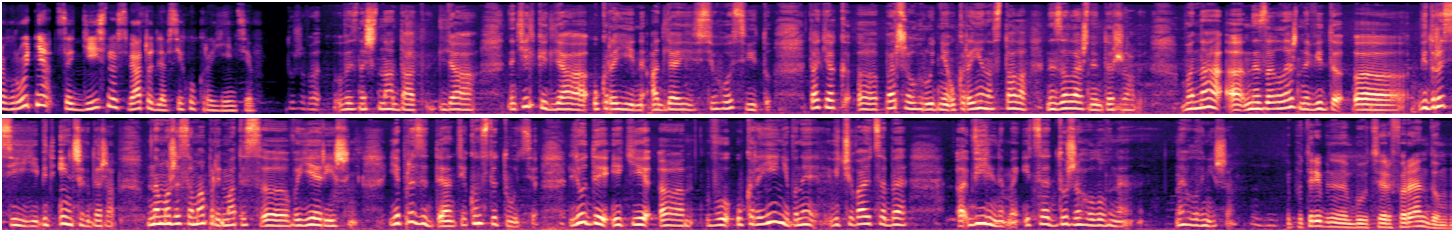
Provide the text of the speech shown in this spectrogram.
1 грудня це дійсно свято для всіх українців. Дуже визначна дата для не тільки для України, а для всього світу. Так як е, 1 грудня Україна стала незалежною державою, вона е, незалежна від, е, від Росії, від інших держав. Вона може сама приймати своє рішення. Є президент, є конституція. Люди, які е, в Україні, вони відчувають себе е, вільними, і це дуже головне. Найголовніше. І Потрібен був цей референдум,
